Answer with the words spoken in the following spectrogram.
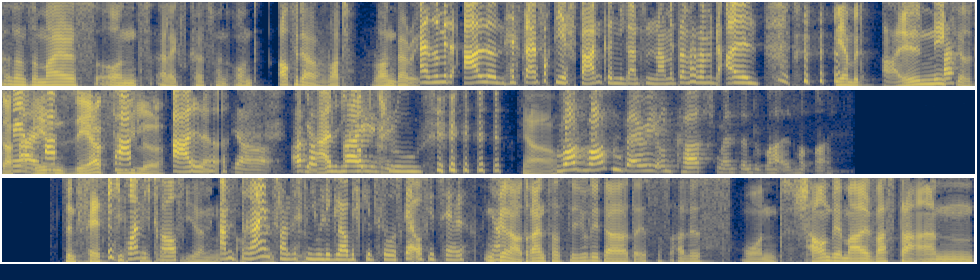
Alonso Myers und Alex Kurtzman und auch wieder Rod Roddenberry. Also mit allen. Hättest du einfach dir sparen können, die ganzen Namen. Jetzt einfach mit allen. Eher mit allen nicht, also da Naja, fehlen fast- sehr Fast viele. alle. Ja, aber Ja, also die. Hauptcrew. Ja, Rod Roddenberry und Kurtzman sind überall dabei. Sind fest. Ich freu mich drauf. Am 23. Juli, glaube ich, geht's los, gell, offiziell. Ja. Genau, 23. Juli, da, da ist das alles. Und schauen wir mal, was da an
